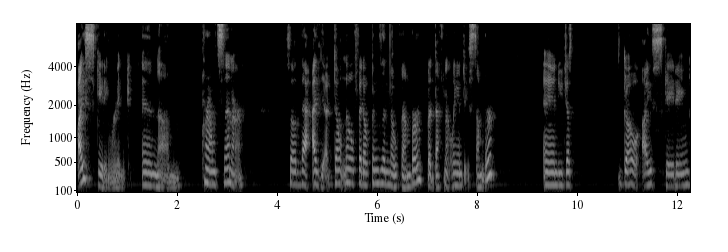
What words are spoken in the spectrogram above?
ice skating rink in um, Crown Center. So that I don't know if it opens in November, but definitely in December and you just go ice skating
